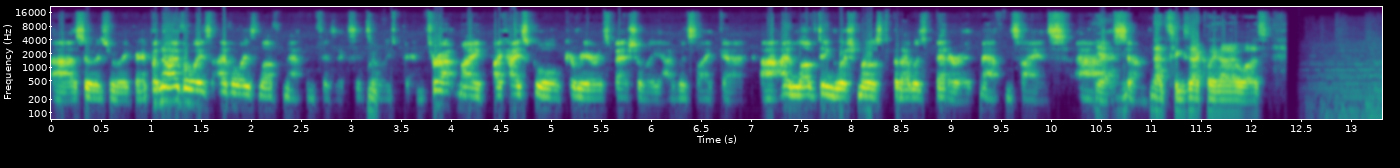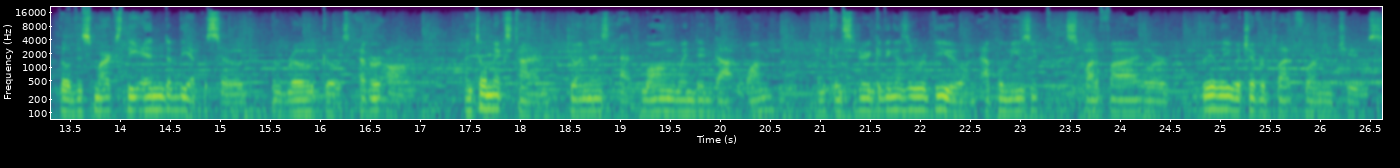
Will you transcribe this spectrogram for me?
uh, so it was really great. But no, I've always I've always loved math and physics. It's mm-hmm. always been throughout my like high school career, especially. I was like uh, uh, I loved English most, but I was better at math and science. Uh, yeah, so that's exactly how I was. Though this marks the end of the episode, the road goes ever on. Until next time, join us at longwinded.one and consider giving us a review on Apple Music, Spotify, or really whichever platform you choose.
